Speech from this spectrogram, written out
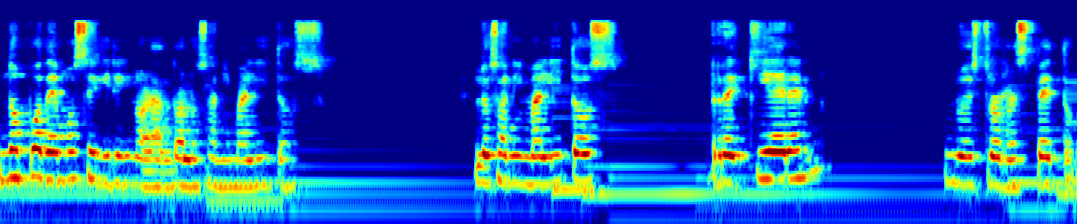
No podemos seguir ignorando a los animalitos. Los animalitos requieren nuestro respeto,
